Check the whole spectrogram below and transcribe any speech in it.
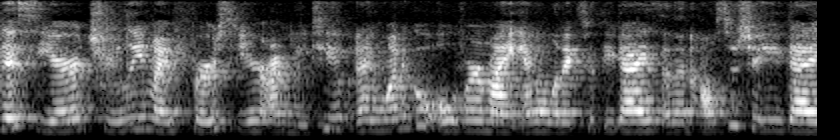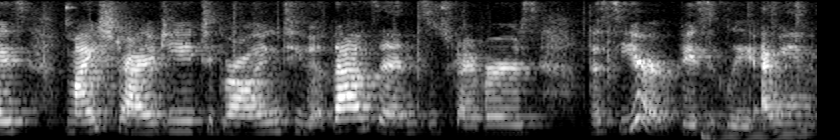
this year truly my first year on YouTube and I want to go over my analytics with you guys and then also show you guys my strategy to growing to a thousand subscribers this year basically. I mean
